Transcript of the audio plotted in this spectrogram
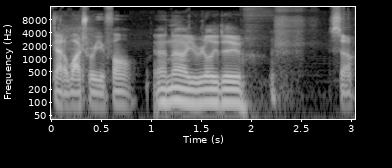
Got to watch where you fall. I know you really do. So,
